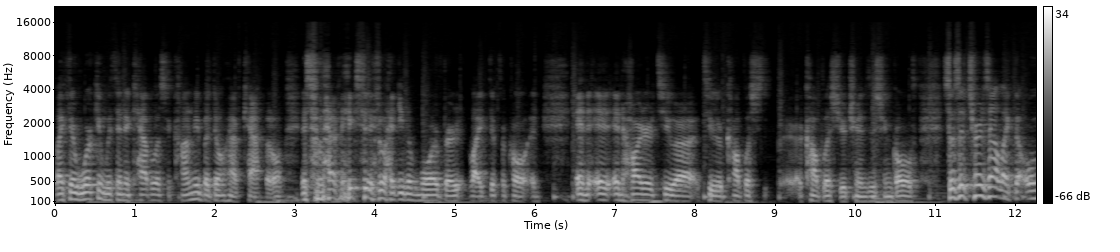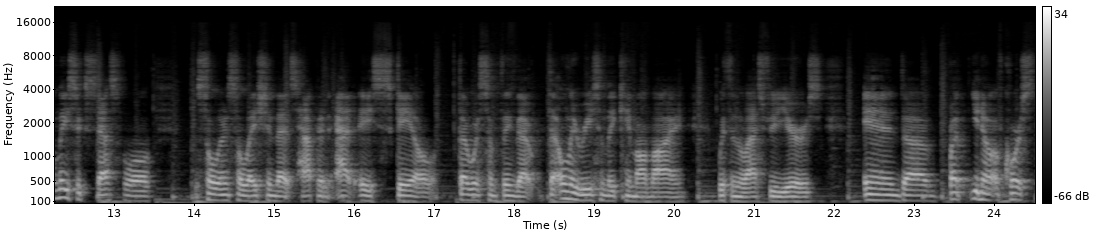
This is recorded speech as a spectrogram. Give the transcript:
like they're working within a capitalist economy but don't have capital. And so that makes it like even more like difficult and and and harder to uh, to accomplish accomplish your transition goals. So as it turns out like the only successful solar installation that's happened at a scale that was something that that only recently came online within the last few years. And uh, but you know of course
